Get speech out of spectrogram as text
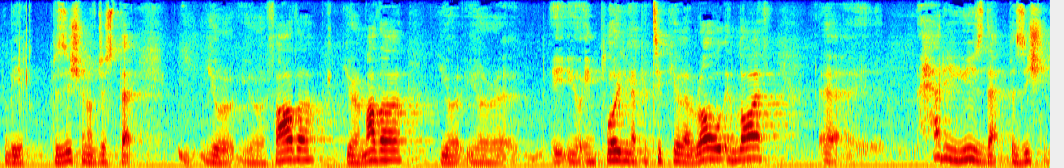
It'll be a position of just that you're, you're a father, you're a mother, you're, you're, uh, you're employed in a particular role in life. Uh, how do you use that position?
